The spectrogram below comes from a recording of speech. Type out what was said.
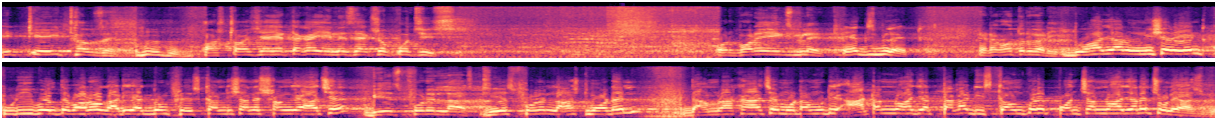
এইটটি এইট থাউজেন্ড অষ্টআশি হাজার টাকায় এনএস একশো পঁচিশ। ওর পরে এক্স ব্লেড এক্স ব্লেড এটা কতর গাড়ি? দু হাজার উনিশের এন্ড কুড়ি বলতে পারো গাড়ি একদম ফ্রেশ কন্ডিশনের সঙ্গে আছে। বিএস ফোর এর লাস্ট বিএস ফোর এর লাস্ট মডেল দাম রাখা আছে মোটামুটি আটান্ন হাজার টাকা ডিসকাউন্ট করে পঞ্চান্ন হাজারে চলে আসবে।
